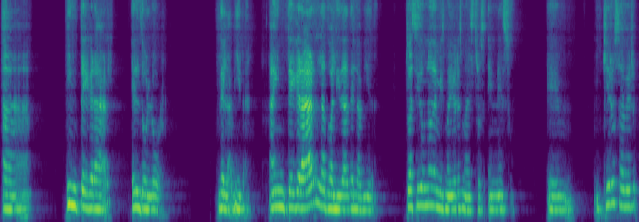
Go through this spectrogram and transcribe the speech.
a integrar el dolor de la vida, a integrar la dualidad de la vida. Tú has sido uno de mis mayores maestros en eso. Em, quiero saber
